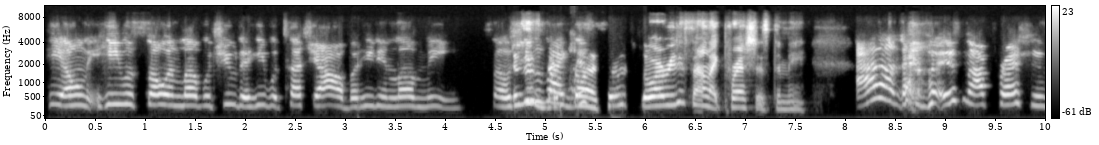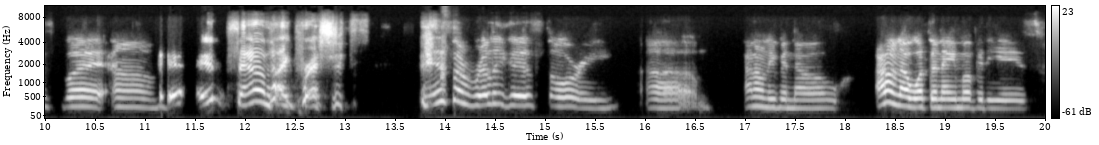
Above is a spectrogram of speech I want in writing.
he only he was so in love with you that he would touch y'all, but he didn't love me. So Is she this was like, this true story? This sounds like precious to me. I don't know, it's not precious, but um, It, it sounds like precious. it's a really good story. Um, I don't even know. I don't know what the name of it is,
